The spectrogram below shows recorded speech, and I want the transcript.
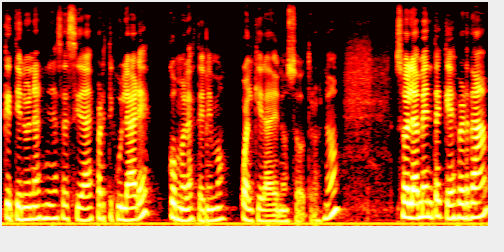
que tiene unas necesidades particulares como las tenemos cualquiera de nosotros, ¿no? Solamente que es verdad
